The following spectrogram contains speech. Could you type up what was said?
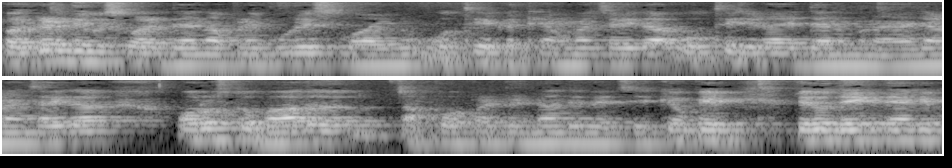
ਪ੍ਰਗਟ ਦਿਵਸ ਵਾਲੇ ਦਿਨ ਆਪਣੇ ਪੂਰੇ ਸਮਾਜ ਨੂੰ ਉੱਥੇ ਇਕੱਠਿਆ ਹੋਣਾ ਚਾਹੀਦਾ, ਉੱਥੇ ਜਿਹੜਾ ਇਹ ਦਿਨ ਮਨਾਇਆ ਜਾਣਾ ਚਾਹੀਦਾ ਔਰ ਉਸ ਤੋਂ ਬਾਅਦ ਆਪੋ ਆਪਣੇ ਪਿੰਡਾਂ ਦੇ ਵਿੱਚ, ਕਿਉਂਕਿ ਜਦੋਂ ਦੇਖਦੇ ਹਾਂ ਕਿ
